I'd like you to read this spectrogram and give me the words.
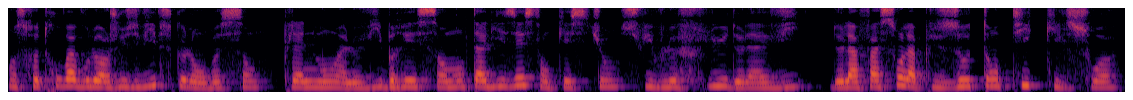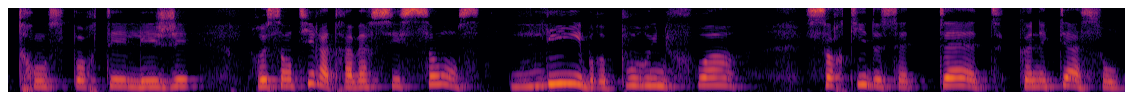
On se retrouve à vouloir juste vivre ce que l'on ressent, pleinement, à le vibrer, sans mentaliser, sans question, suivre le flux de la vie, de la façon la plus authentique qu'il soit, transporté, léger, ressentir à travers ses sens, libre pour une fois, sorti de cette tête, connecté à son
